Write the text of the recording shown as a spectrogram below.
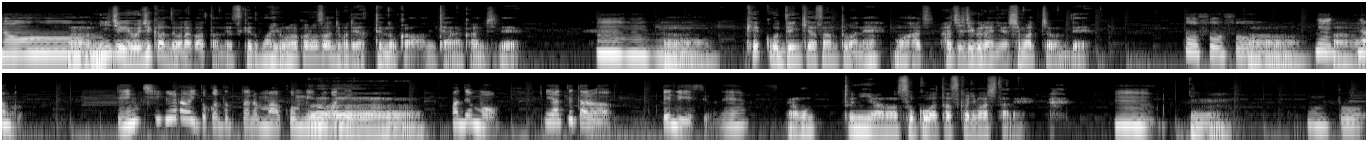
おー。うん、24時間ではなかったんですけど、まあ夜中の3時までやってんのか、みたいな感じで。うんうんううん。ん。結構電気屋さんとかね、もう 8, 8時ぐらいには閉まっちゃうんで。そうそうそうう。ねなんか、電池ぐらいとかだったら、まあ、コンビうんうニとかに、んうん。まあでも、やってたら便利ですよね。本当にあの、そこは助かりましたね。うん。うん。ほんと。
